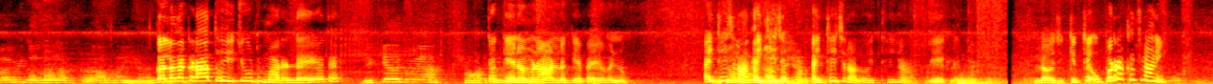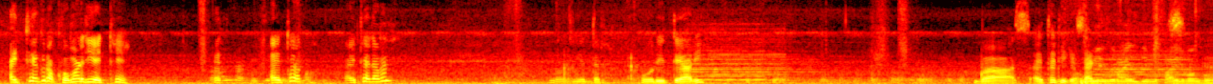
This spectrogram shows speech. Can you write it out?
ਓਏ ਵੀ ਗੱਲਾਂ ਦਾ ਕੜਾ ਬਣਾਈ ਆ ਗੱਲਾਂ ਦਾ ਕੜਾ ਤੁਸੀਂ ਝੂਠ ਮਾਰਨ ਡਏ ਹੋ ਤੇ। ਦੇਖਿਆ ਕਿਵੇਂ ਆ? ਸ਼ਾਰਟ ਧੱਕੇ ਨਾਲ ਬਣਾਉਣ ਲੱਗੇ ਪਏ ਹੋ ਮੈਨੂੰ। ਇੱਥੇ ਚੱਲ ਹੁਣ ਇੱਥੇ ਚ-। ਇੱਥੇ ਚਲਾ ਲਓ ਇੱਥੇ ਹੀ, ਹਾਂ ਦੇਖ ਲੈਂਦੇ ਹਾਂ। ਲਓ ਜੀ ਕਿੱਥੇ? ਉੱਪਰ ਰੱਖ ਚਲਾਣੀ? ਇੱਥੇ ਕੁ ਰੱਖੋ ਮੜ ਜੀ ਇੱਥੇ ਇੱਥੇ। ਇੱਥੇ ਰੱਖੋ ਇੱਥੇ ਦਮਨ। ਲਓ ਜੀ ਇੱਧਰ ਹੋ ਰਹੀ ਤਿਆਰੀ। ਬਸ ਇੱਥੇ ਠੀਕ ਹੈ ਸੈਟ ਇਜ਼ਰਾਈਲ ਦੀ ਮਿਸਾਈਲ ਵਾਂਗੂ।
